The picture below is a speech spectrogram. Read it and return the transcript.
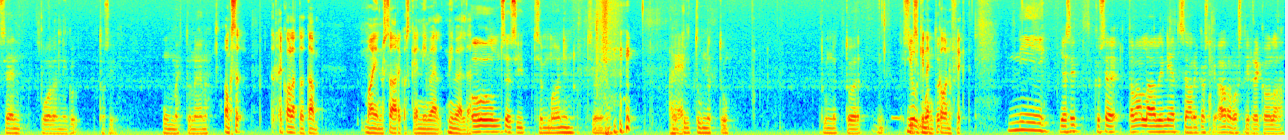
sen puolen niinku tosi ummehtuneena. Onko se Rekola tota, maininnut Saarikosken nimel, nimeltä? On se sitten maininnut. Se on Okei. kyllä tunnettu. tunnettua. Siis, Julkinen mutta- konflikti. Niin, ja sitten kun se tavallaan oli niin, että Saarikoski arvosti Rekolaa,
